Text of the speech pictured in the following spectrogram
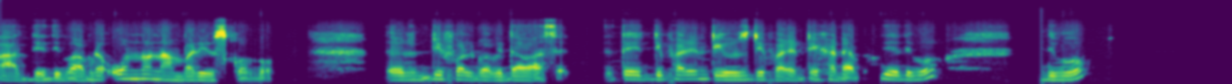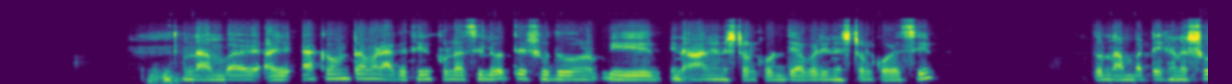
বাদ দিয়ে দিব, আমরা অন্য নাম্বার ইউজ করব। তো ডিফল্ট ভাবে দেওয়া আছে। তো ডিফারেন্ট ইউজ ডিফারেন্ট এখানে দিয়ে দিব দিব। নাম্বার অ্যাকাউন্ট আমার আগে থেকে খোলা ছিল, তো শুধু আনইনস্টল করে দিয়ে আবার ইনস্টল করেছি। তো নাম্বারটা এখানে শো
